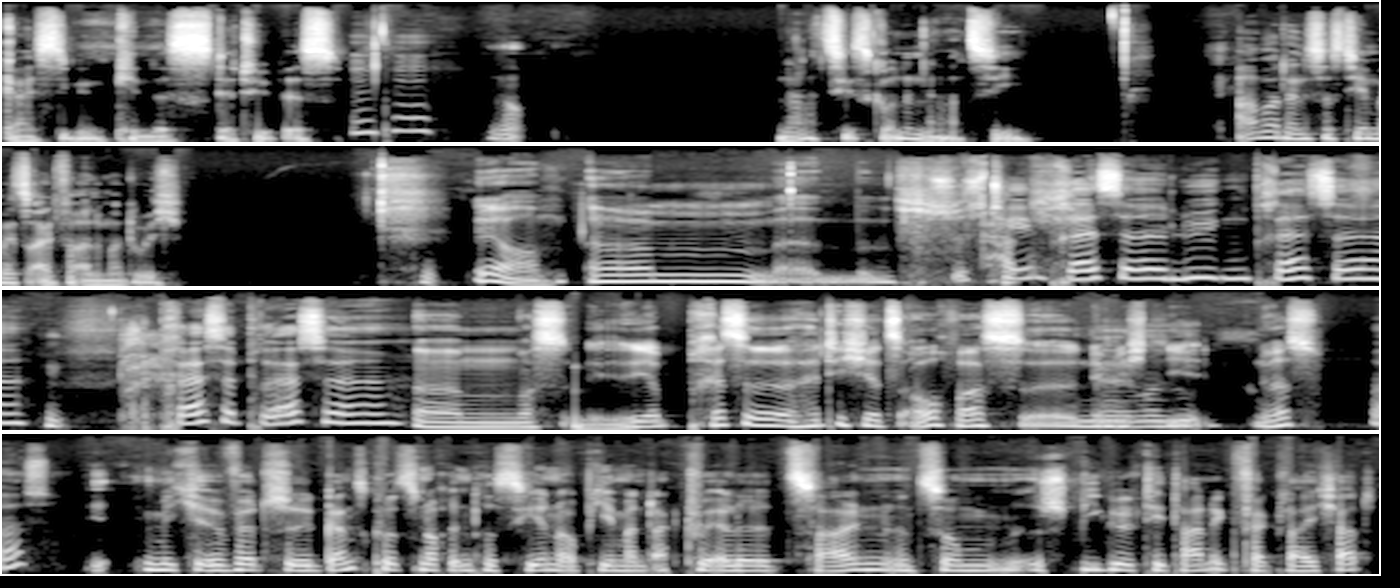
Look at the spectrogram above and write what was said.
geistigen Kindes der Typ ist. Ja. Nazis gonna Nazi. Aber dann ist das Thema jetzt ein für alle Mal durch. Ja, ähm, äh, Systempresse, Lügenpresse, Presse, Presse. ähm, was, ja, Presse hätte ich jetzt auch was, äh, nämlich Ähm, die, was? Was? Mich äh, wird äh, ganz kurz noch interessieren, ob jemand aktuelle Zahlen äh, zum Spiegel-Titanic-Vergleich hat.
